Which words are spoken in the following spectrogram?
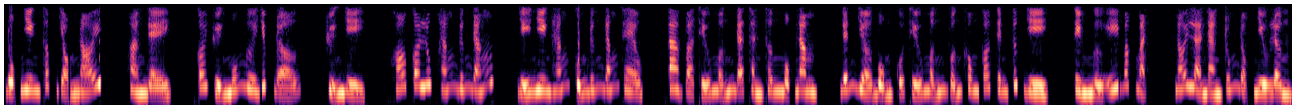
đột nhiên thấp giọng nói, hoàng đệ, có chuyện muốn ngươi giúp đỡ, chuyện gì, khó có lúc hắn đứng đắn, dĩ nhiên hắn cũng đứng đắn theo, ta và Thiểu Mẫn đã thành thân một năm, đến giờ bụng của Thiểu Mẫn vẫn không có tin tức gì, tìm ngự ý bắt mạch, nói là nàng trúng độc nhiều lần,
